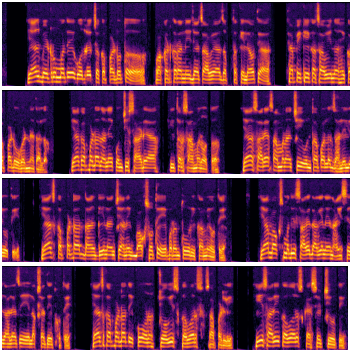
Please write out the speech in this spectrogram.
याच बेडरूममध्ये गोदरेजचं कपाट होतं. वाकडकरांनी ज्या चाव्या जप्त केल्या होत्या त्यापैकी एका चावीनं हे कपाट उघडण्यात आलं. या कपाटात अनेक उंची साड्या इतर सामान होतं. या साऱ्या सामानाची उलथापालत झालेली होती. याच कपाटात दागिन्यांचे अनेक बॉक्स होते परंतु रिकामे होते. या बॉक्समधील सारे दागिने नाहीसे झाल्याचे लक्षात येत होते. याच कपाटात एकूण चोवीस कव्हर्स सापडली. ही सारी कव्हर्स कॅसेटची होती.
